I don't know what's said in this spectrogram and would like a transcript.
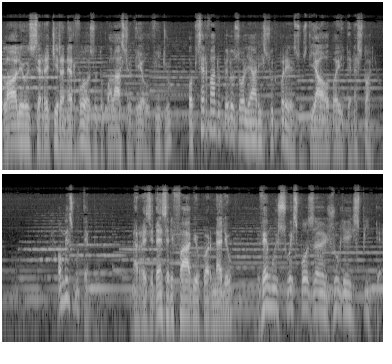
Lólio se retira nervoso do palácio de Elvídio, observado pelos olhares surpresos de Alba e de Nestório. Ao mesmo tempo, na residência de Fábio Cornélio, vemos sua esposa Júlia Spinter,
